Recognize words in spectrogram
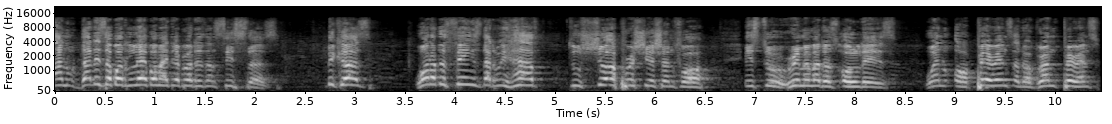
And that is about labor, my dear brothers and sisters. Because one of the things that we have to show appreciation for is to remember those old days when our parents and our grandparents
